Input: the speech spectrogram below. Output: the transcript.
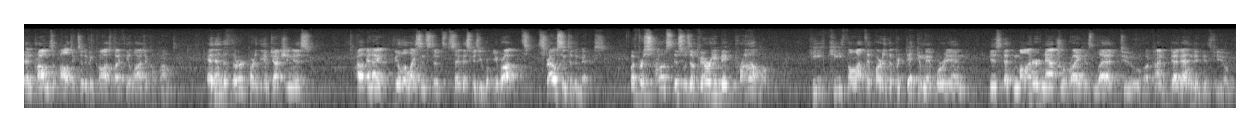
and problems of politics that have been caused by theological problems. And then the third part of the objection is uh, and I feel a license to say this because you, you brought Strauss into the mix. But for Strauss, this was a very big problem. He, he thought that part of the predicament we're in is that modern natural right has led to a kind of dead end in his view,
